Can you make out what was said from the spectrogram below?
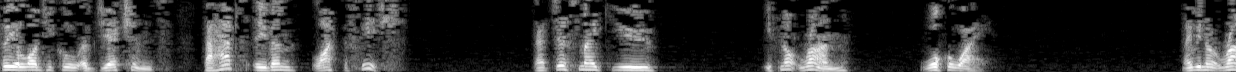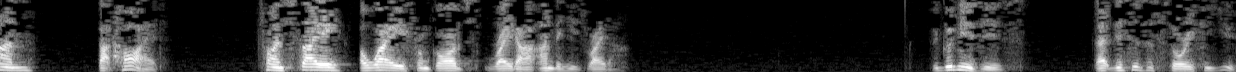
theological objections? Perhaps even like the fish that just make you, if not run, walk away. Maybe not run, but hide. Try and stay away from God's radar, under His radar. The good news is that this is a story for you.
